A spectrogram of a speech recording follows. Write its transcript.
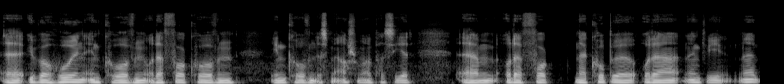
äh, überholen in Kurven oder vor Kurven, in Kurven ist mir auch schon mal passiert, ähm, oder vor einer Kuppe oder irgendwie, ne,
